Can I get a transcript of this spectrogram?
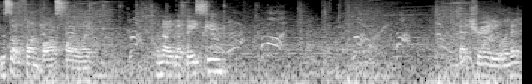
This is a fun boss, by the way. Oh, no, the base game? Got Trinity Limit.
